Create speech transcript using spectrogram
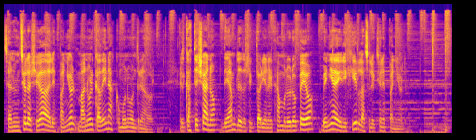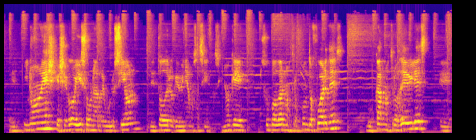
se anunció la llegada del español Manuel Cadenas como nuevo entrenador. El castellano, de amplia trayectoria en el handball europeo, venía a dirigir la selección española. Y no es que llegó y hizo una revolución de todo lo que veníamos haciendo, sino que supo ver nuestros puntos fuertes, buscar nuestros débiles eh,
